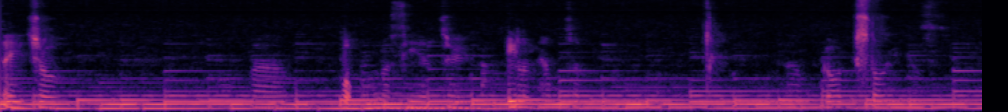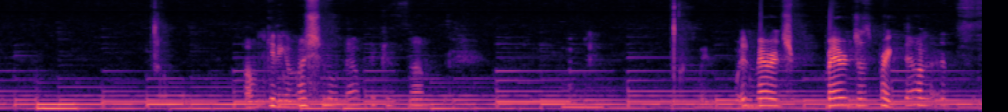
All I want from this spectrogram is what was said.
stage of, of uh, what brought us here to Elim Hamilton. Um, God story. 'cause I'm getting emotional now because um, marriage marriages break down, it's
